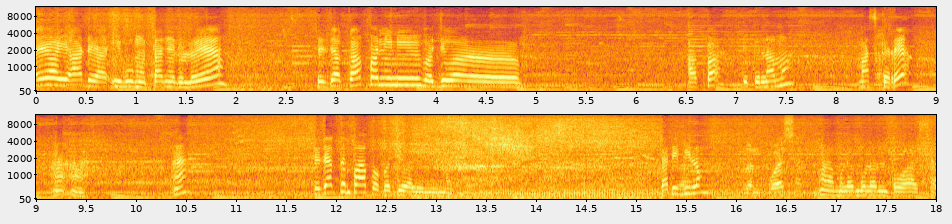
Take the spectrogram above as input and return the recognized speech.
Ayo ya ada ibu mau tanya dulu ya. Sejak kapan ini jual apa? Itu nama masker ya? Uh -uh. Hah? Sejak tempat apa jual ini masker? Tadi bilang bulan puasa. Ah, mulai bulan puasa.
